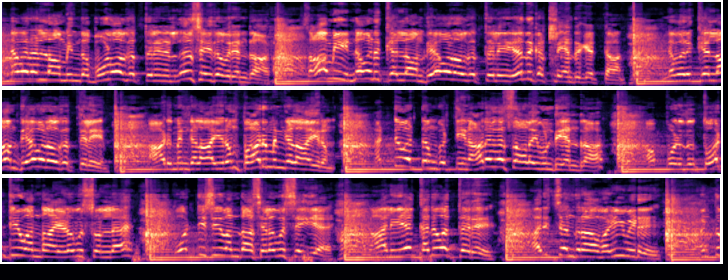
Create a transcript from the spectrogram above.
இன்னவரெல்லாம் இந்த பூலோகத்திலே நல்லது செய்தவர் என்றார். சாமி இன்னவனுக்கெல்லாம் தேவலோகத்திலே ஏது கட்டளை? என்று கேட்டான் இவருக்கெல்லாம் தேவலோகத்திலே. ஆடுமென்கள் ஆயிரம் பாடுமென்கள் ஆயிரம் நட்டுவட்டம் கொட்டி நாடகசாலை உண்டு என்றார். அப்பொழுது தோற்றி வந்தா இழவு சொல்ல கோட்டிசி வந்தா செலவு செய்ய. காலியே கதுவத்தரு. ஹரிச்சந்திரா வழிவிடு. மெந்து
